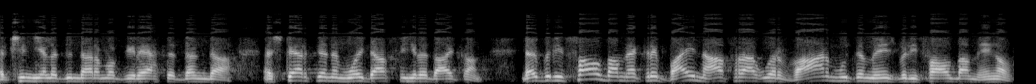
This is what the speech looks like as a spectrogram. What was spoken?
Ek sien julle doen daarom ook die regte ding daar. 'n Sterkte en 'n mooi dag vir julle daai kant. Nou by die Vaaldam, ek kry baie navraag oor waar moet 'n mens by die Vaaldam hengel?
